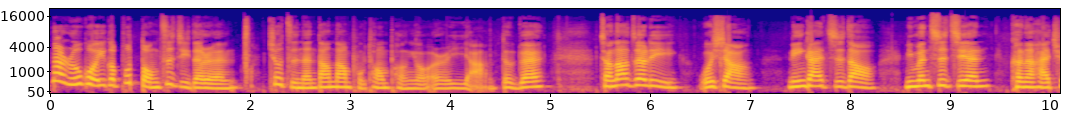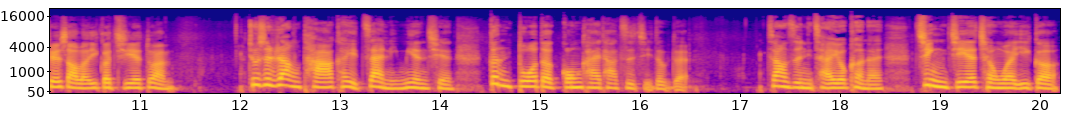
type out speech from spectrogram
那如果一个不懂自己的人，就只能当当普通朋友而已啊，对不对？讲到这里，我想你应该知道，你们之间可能还缺少了一个阶段，就是让他可以在你面前更多的公开他自己，对不对？这样子你才有可能进阶成为一个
